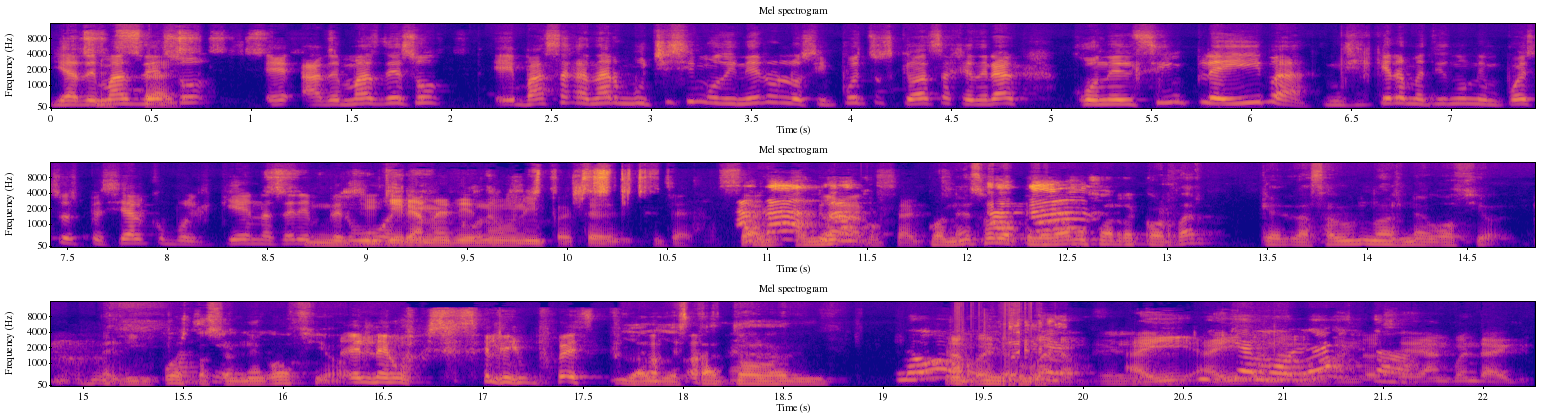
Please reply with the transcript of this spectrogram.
y además de eso, eh, además de eso, eh, vas a ganar muchísimo dinero en los impuestos que vas a generar con el simple IVA, ni siquiera metiendo un impuesto especial como el que quieren hacer en Perú. Ni siquiera metiendo un impuesto. con, eso lo que vamos a recordar, que la salud no es negocio, el impuesto es el negocio. El negocio es el impuesto. Y ahí está todo el... No, pues, bueno, ahí, ahí cuando, se dan cuenta de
